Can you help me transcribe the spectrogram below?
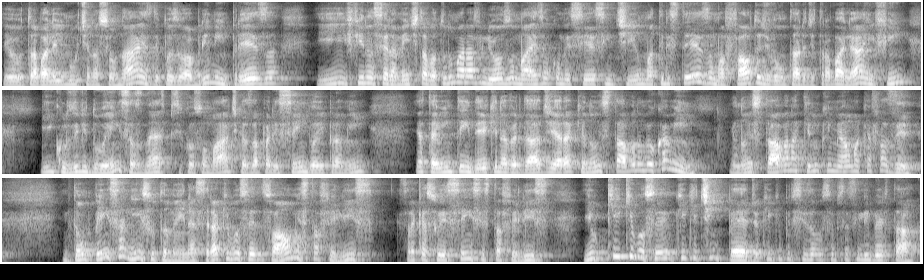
eu trabalhei em multinacionais, depois eu abri minha empresa e financeiramente estava tudo maravilhoso, mas eu comecei a sentir uma tristeza, uma falta de vontade de trabalhar, enfim, inclusive doenças né, psicossomáticas aparecendo aí para mim e até eu entender que na verdade era que eu não estava no meu caminho, eu não estava naquilo que minha alma quer fazer. Então pensa nisso também, né? Será que você, sua alma está feliz? Será que a sua essência está feliz? E o que que você, o que que te impede? O que que precisa você precisa se libertar?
